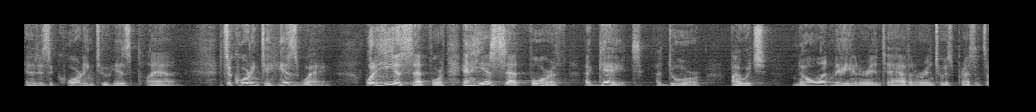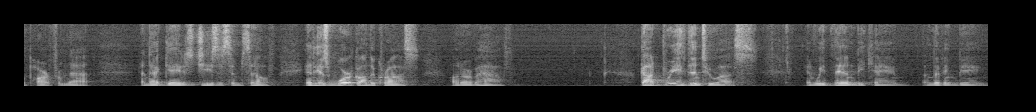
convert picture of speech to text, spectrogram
And it is according to His plan, it's according to His way, what He has set forth. And He has set forth a gate, a door by which no one may enter into heaven or into his presence apart from that. And that gate is Jesus himself and his work on the cross on our behalf. God breathed into us, and we then became a living being.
